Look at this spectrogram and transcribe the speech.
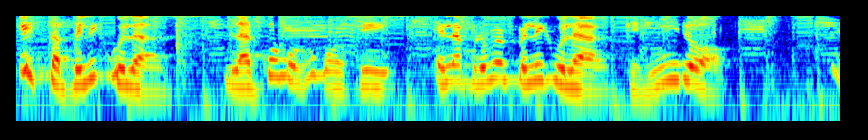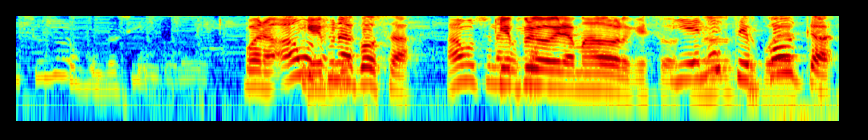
Esta película la tomo como si es la primera película que miro. Es un 1.5. ¿no? Bueno, hagamos ¿Qué una cosa. Hagamos una Qué cosa. programador que sos. Si en no este podcast,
